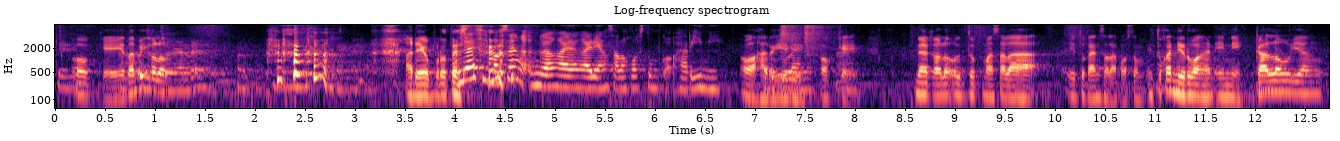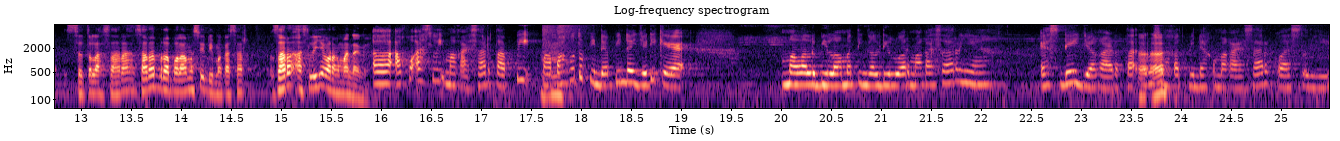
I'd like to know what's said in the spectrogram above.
Oke, tapi kalau ada yang protes. Enggak sih, maksudnya nggak nggak nggak ada, yang salah kostum kok hari ini. Oh hari Kebetulan. ini, oke. Nah kalau untuk masalah itu kan salah kostum, itu kan di ruangan ini. Kalau yang setelah Sarah, Sarah berapa lama sih di Makassar? Sarah aslinya orang mana nih? Eh, aku asli Makassar, tapi papaku tuh pindah-pindah, jadi kayak malah lebih lama tinggal di luar Makassarnya. SD Jakarta, terus Uh-uh. sempat pindah ke Makassar kelas li,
